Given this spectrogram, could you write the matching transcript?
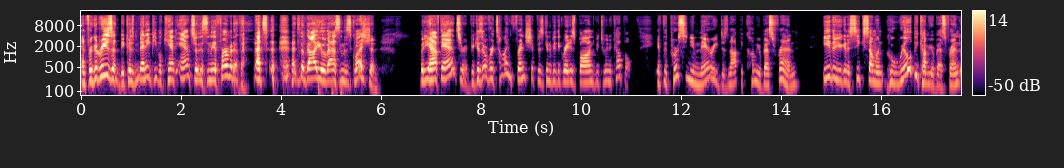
And for good reason, because many people can't answer this in the affirmative. that's that's the value of asking this question. But you have to answer it because over time, friendship is going to be the greatest bond between a couple. If the person you marry does not become your best friend, either you're going to seek someone who will become your best friend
